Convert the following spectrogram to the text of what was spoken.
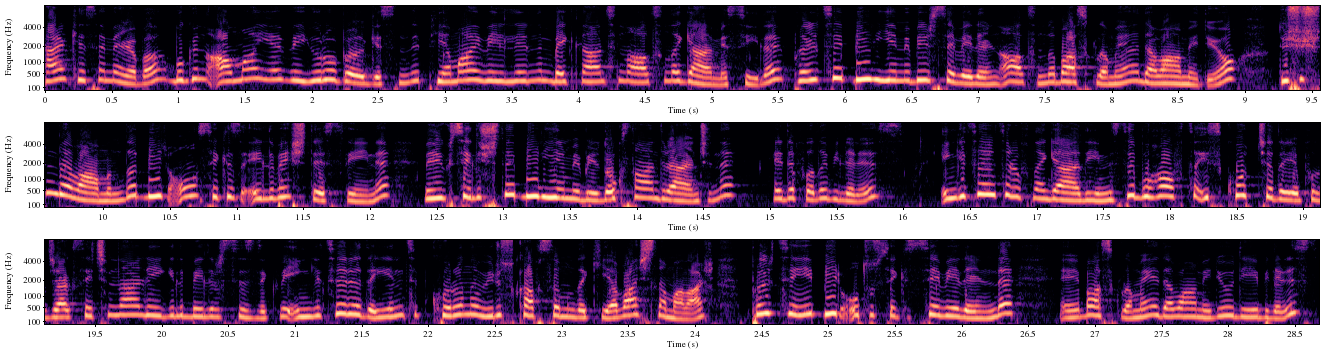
Herkese merhaba. Bugün Almanya ve Euro bölgesinde PMI verilerinin beklentinin altında gelmesiyle parite 1.21 seviyelerinin altında baskılamaya devam ediyor. Düşüşün devamında 1.1855 desteğini ve yükselişte 1.2190 direncini hedef alabiliriz. İngiltere tarafına geldiğimizde bu hafta İskoçya'da yapılacak seçimlerle ilgili belirsizlik ve İngiltere'de yeni tip koronavirüs kapsamındaki yavaşlamalar pariteyi 1.38 seviyelerinde e, baskılamaya devam ediyor diyebiliriz.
